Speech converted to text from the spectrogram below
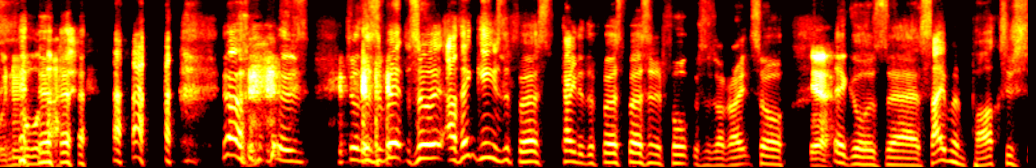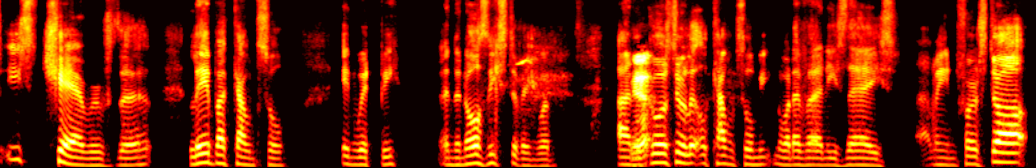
We know that. There's- so there's a bit. So I think he's the first, kind of the first person it focuses on, right? So Yeah. It goes uh, Simon Parkes is he's chair of the Labour Council in Whitby in the northeast of England. And Yeah. it goes to a little council meeting, whatever, and he's there. He's, I mean, for a start,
